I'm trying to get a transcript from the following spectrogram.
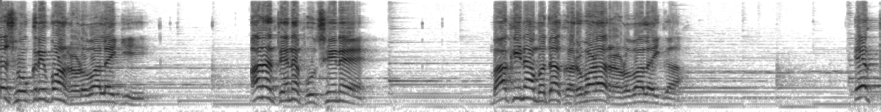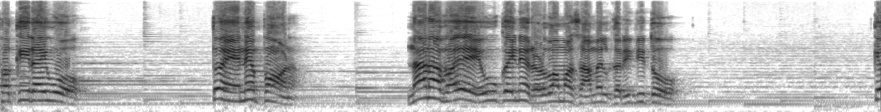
એ છોકરી પણ રડવા લાગી અને તેને પૂછીને બાકીના બધા ઘરવાળા રડવા લાગ્યા. એક ફકીર આવ્યો, તો એને પણ નાના ભાઈએ એવું કહીને રડવામાં સામેલ કરી દીધો કે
